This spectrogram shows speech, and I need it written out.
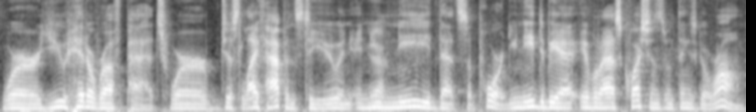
Where you hit a rough patch, where just life happens to you and, and you Yeah. need that support. You need to be able to ask questions when things go wrong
